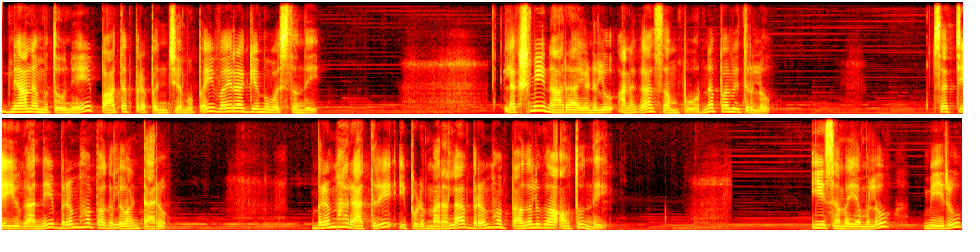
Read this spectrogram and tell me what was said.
జ్ఞానముతోనే పాత ప్రపంచముపై వైరాగ్యము వస్తుంది. లక్ష్మీనారాయణులు అనగా సంపూర్ణ పవిత్రులు. సత్యయుగాన్ని బ్రహ్మ పగలు అంటారు. బ్రహ్మరాత్రి ఇప్పుడు మరలా బ్రహ్మ పగలుగా అవుతుంది. ఈ సమయంలో మీరు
